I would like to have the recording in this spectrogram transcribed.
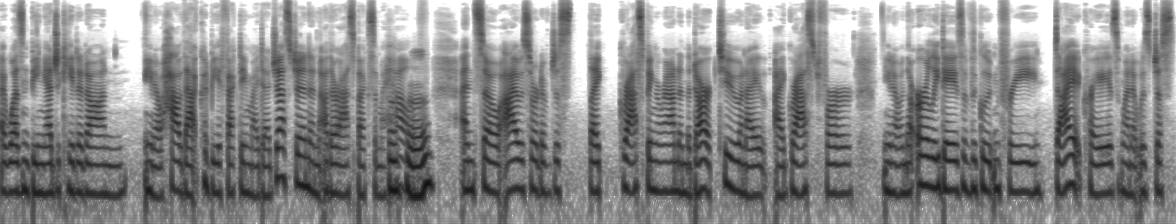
I wasn't being educated on you know, how that could be affecting my digestion and other aspects of my mm-hmm. health. And so I was sort of just like grasping around in the dark too. And I, I grasped for, you know, in the early days of the gluten free diet craze when it was just,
